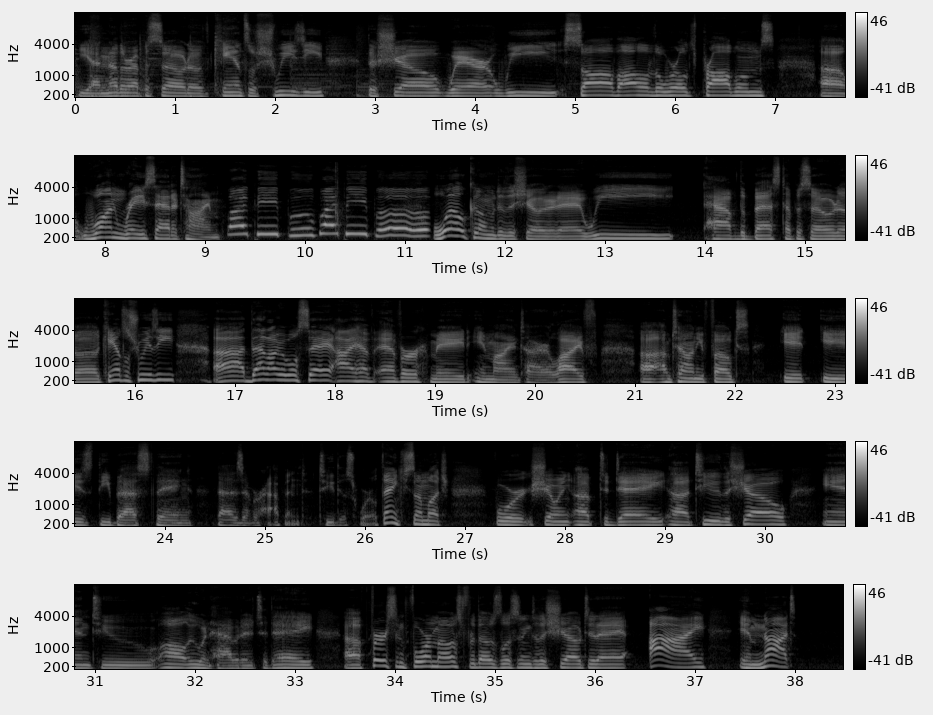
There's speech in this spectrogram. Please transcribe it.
yet another episode of Cancel Shweezy, the show where we solve all of the world's problems uh, one race at a time. White people, white people. Welcome to the show today. We have the best episode, uh, Cancel Shweezy, uh, that I will say I have ever made in my entire life. Uh, I'm telling you, folks, it is the best thing that has ever happened to this world. Thank you so much for showing up today uh, to the show and to all who inhabit it today. Uh, first and foremost, for those listening to the show today, I am not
